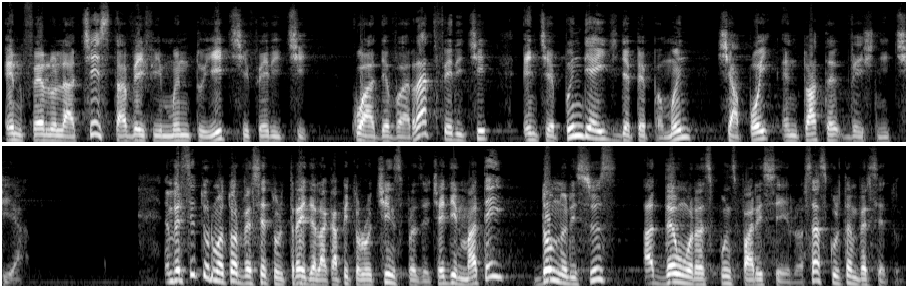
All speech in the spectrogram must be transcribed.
În felul acesta vei fi mântuit și fericit, cu adevărat fericit, începând de aici de pe pământ și apoi în toată veșnicia. În versetul următor, versetul 3 de la capitolul 15 din Matei, Domnul Isus dă un răspuns fariseilor. Să ascultăm versetul.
